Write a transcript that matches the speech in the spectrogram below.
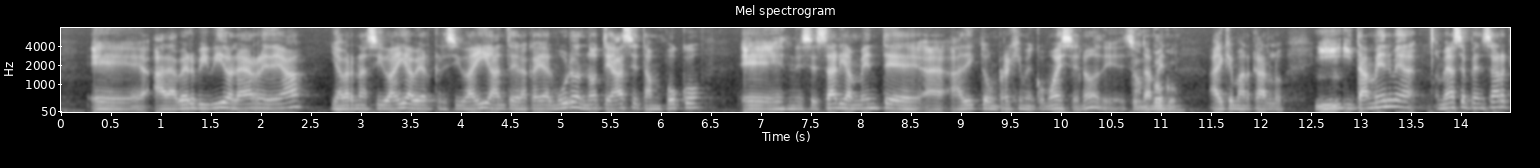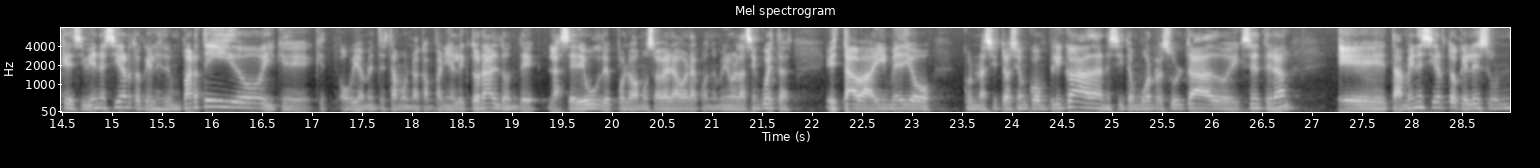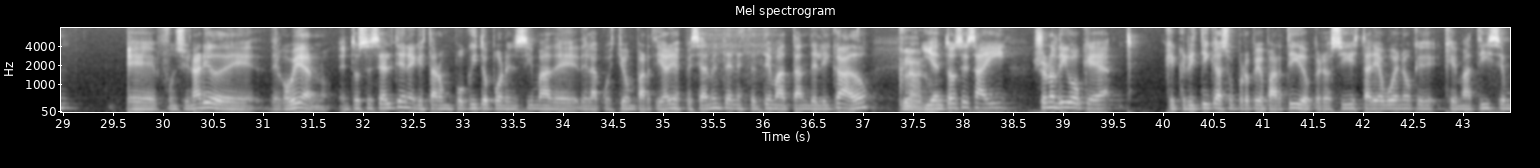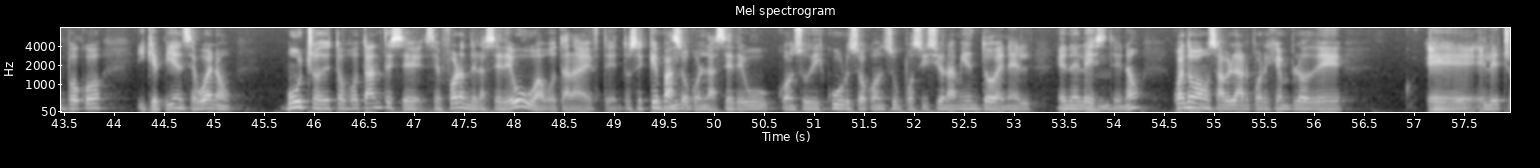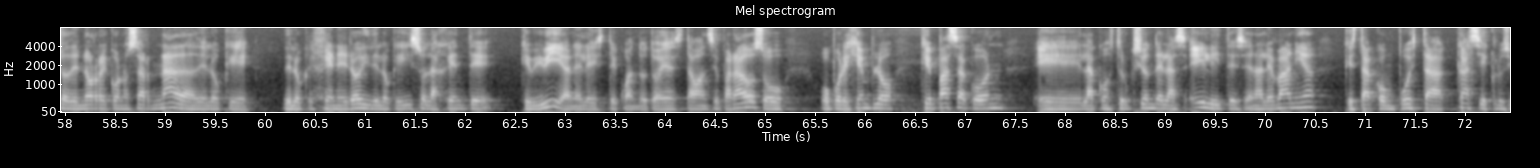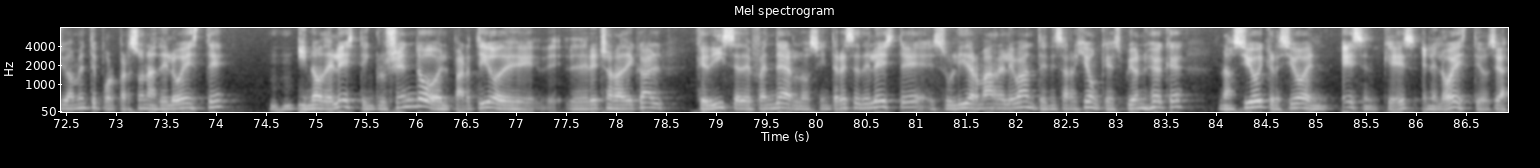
al haber vivido en la RDA y haber nacido ahí, haber crecido ahí antes de la caída del muro, no te hace tampoco es necesariamente adicto a un régimen como ese, ¿no? eso también hay que marcarlo. y, también me, hace pensar que si bien es cierto que él es de un partido y que, obviamente estamos en una campaña electoral donde la CDU, después lo vamos a ver ahora cuando miremos las encuestas, estaba ahí medio con una situación complicada, necesita un buen resultado, etc. Eh, también es cierto que él es un eh, funcionario del gobierno. Entonces él tiene que estar un poquito por encima de, la cuestión partidaria, especialmente en este tema tan delicado. Y entonces ahí, yo no digo que, que critica a su propio partido, pero sí estaría bueno que, matice un poco y que piense, bueno, muchos de estos votantes se, fueron de la CDU a votar a este. Entonces, ¿qué pasó con la CDU, con su discurso, con su posicionamiento en el, en el este? ¿no? ¿Cuándo vamos a hablar, por ejemplo, de eh, el hecho de no reconocer nada de lo, que, de lo que generó y de lo que hizo la gente que vivía en el este cuando todavía estaban separados, o, o por ejemplo, qué pasa con eh, la construcción de las élites en Alemania, que está compuesta casi exclusivamente por personas del oeste y no del este, incluyendo el partido de, derecha radical que dice defender los intereses del este, su líder más relevante en esa región, que es Björn Höcke, nació y creció en Essen, que es en el oeste. O sea,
